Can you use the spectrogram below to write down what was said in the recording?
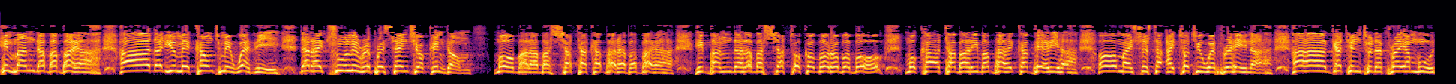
Himanda Babaya. Ah, that you may count me worthy, that I truly represent your kingdom. Mo barabashataka barababaya. Hibandala bashatoko borobobo. Mokata baribaba kaberia. Oh my sister, I thought you were praying. Ah, get into the prayer mood.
